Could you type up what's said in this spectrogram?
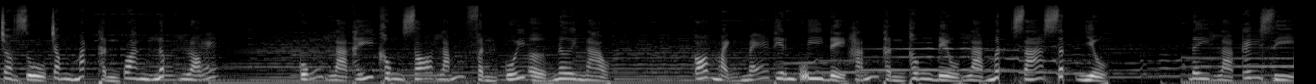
Cho dù trong mắt thần quang lấp lóe cũng là thấy không rõ lắm phần cuối ở nơi nào. Có mạnh mẽ thiên uy để hắn thần thông đều là mất giá rất nhiều. Đây là cái gì?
